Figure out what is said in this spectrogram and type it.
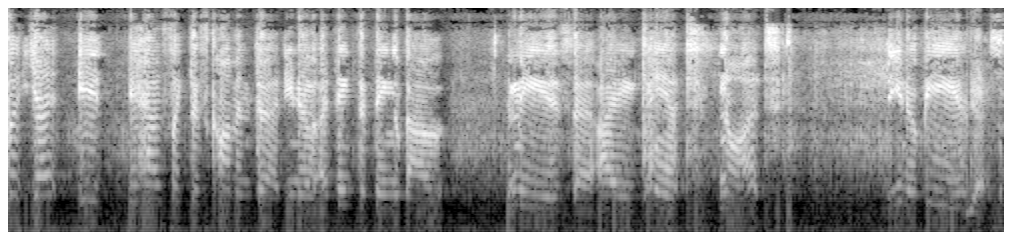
but yet it it has like this common thread. You know, I think the thing about me is that I can't not, you know, be Yes.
